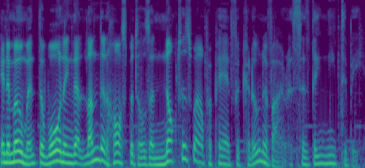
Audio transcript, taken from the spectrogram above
In a moment, the warning that London hospitals are not as well prepared for coronavirus as they need to be.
